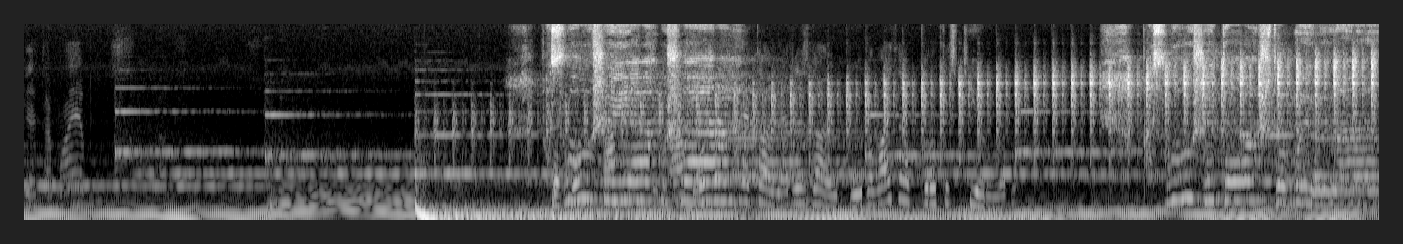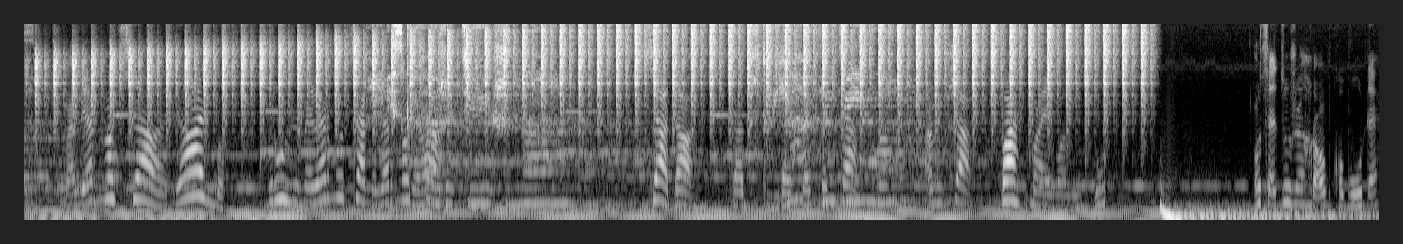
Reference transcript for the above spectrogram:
Ні, там має бути. Послушай, я А ушла. може не так, я не знаю. Ну, Давайте протестуємо. Послушай то, что было. Наверно, ця, реально. Друзі, наверно, ця, И наверно, Ця, что ця, я ця, ця, ця. любила. А ця, бас має вони тут. Оце дуже громко буде.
